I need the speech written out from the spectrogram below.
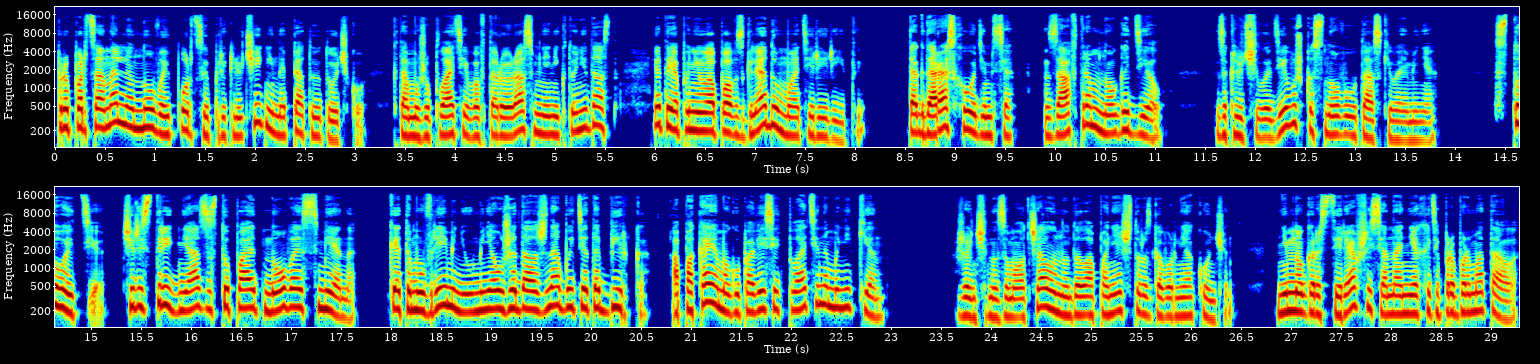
пропорционально новой порции приключений на пятую точку. К тому же платье во второй раз мне никто не даст. Это я поняла по взгляду матери Риты. «Тогда расходимся. Завтра много дел», — заключила девушка, снова утаскивая меня. «Стойте! Через три дня заступает новая смена. К этому времени у меня уже должна быть эта бирка. А пока я могу повесить платье на манекен». Женщина замолчала, но дала понять, что разговор не окончен. Немного растерявшись, она нехотя пробормотала.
